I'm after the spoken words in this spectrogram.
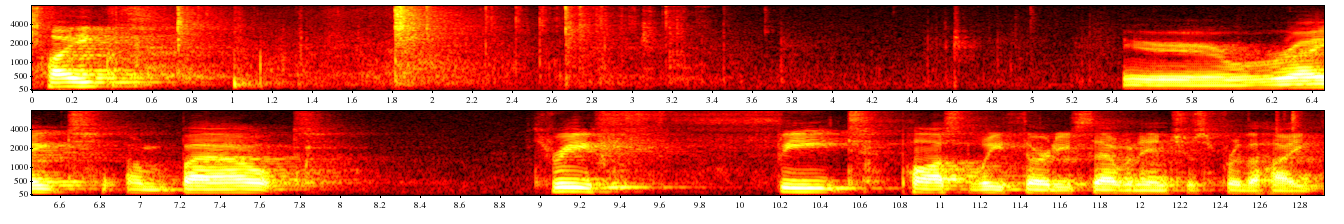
Height. You're right about three feet, possibly 37 inches for the height.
